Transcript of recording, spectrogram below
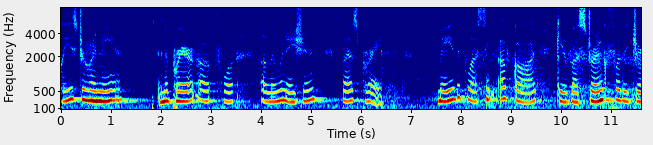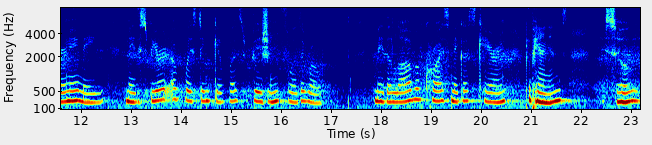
Please join me in the prayer for illumination. Let's pray. May the blessing of God give us strength for the journey. May, may the spirit of wisdom give us vision for the road. May the love of Christ make us caring companions so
